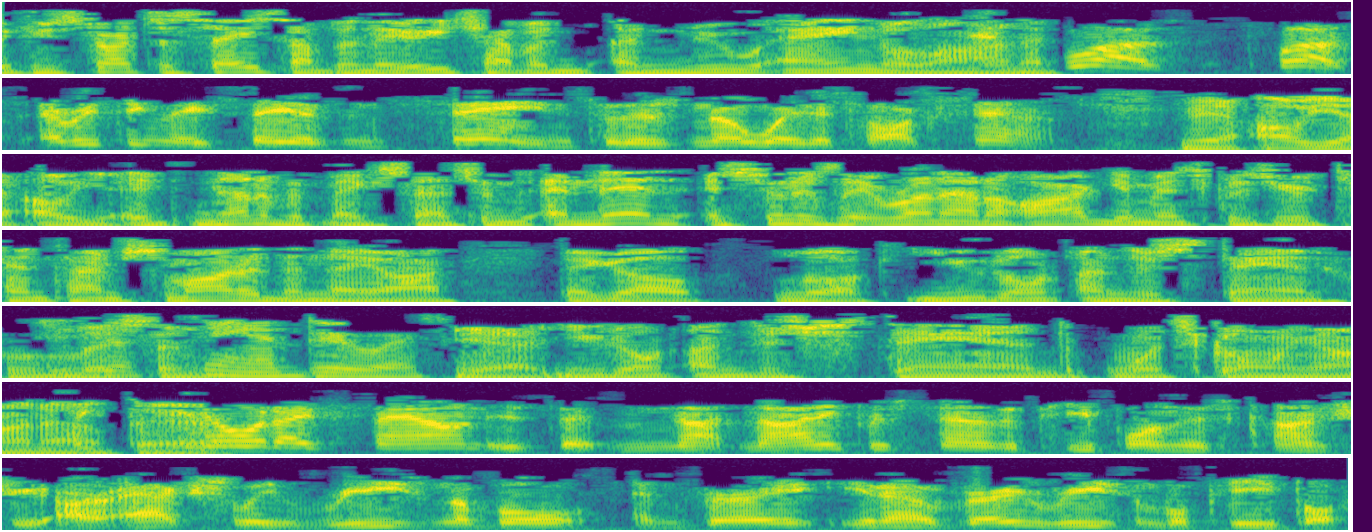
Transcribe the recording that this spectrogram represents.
If you start to say something, they each have a, a new angle on it. Plus, plus everything they say is insane, so there's no way to talk sense. Yeah. Oh yeah. Oh yeah. It, none of it makes sense. And, and then as soon as they run out of arguments because you're ten times smarter than they are, they go, "Look, you don't understand who you just listens. can't do it. Yeah, you don't understand what's going on out there. You know what I found is that not 90% of the people in this country are actually reasonable and very, you know, very reasonable people.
